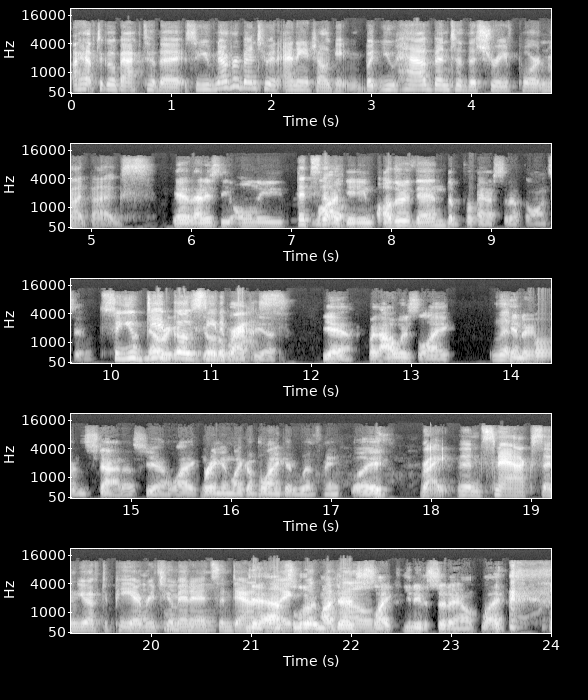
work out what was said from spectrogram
I have to go back to the so you've never been to an NHL game, but you have been to the Shreveport Mudbugs. Yeah, that is the only That's live the game other than the brass that I've gone to. so you I've did got go see go the brass. Lafayette. Yeah, but I was like Little. kindergarten status. Yeah, like bringing like a blanket with me. Like, Right. And snacks, and you have to pee every two legit. minutes, and dad, yeah, like, absolutely. My dad's hell? just like, you need to sit down. Like,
